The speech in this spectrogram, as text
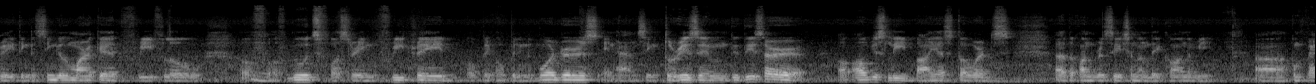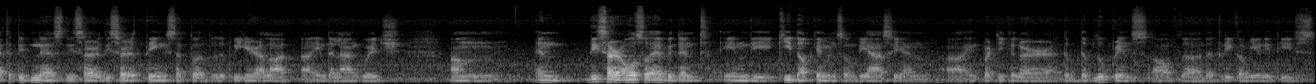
creating the single market, free flow of, mm. of goods, fostering free trade, open, opening the borders, enhancing tourism. These are obviously biased towards uh, the conversation on the economy. Uh, competitiveness, these are these are things that, that we hear a lot uh, in the language. Um, and these are also evident in the key documents of the ASEAN, uh, in particular the, the blueprints of the, the three communities.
